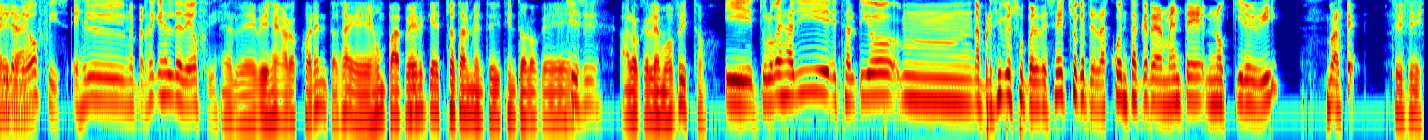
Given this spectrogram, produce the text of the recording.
el de ojeras. The Office. Es el, me parece que es el de The Office. El de Virgen a los 40, o sea, que es un papel que es totalmente distinto a lo que, Sí, a lo que le hemos visto. Y tú lo ves allí, está el tío mm, al principio súper deshecho, que te das cuenta que realmente no quiere vivir, ¿vale? Sí, sí.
